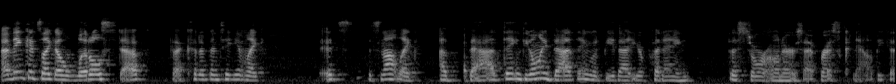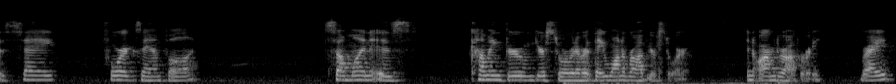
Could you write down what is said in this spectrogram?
I think it's like a little step that could have been taken. Like, it's it's not like a bad thing. The only bad thing would be that you're putting the store owners at risk now because say, for example, someone is coming through your store, whatever, they want to rob your store, an armed robbery, right?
